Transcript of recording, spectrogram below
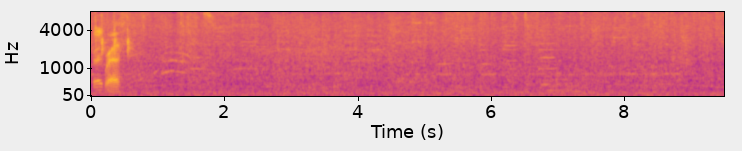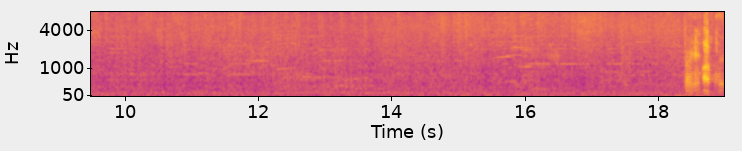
Breath. Breath. Burn it. Off three.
